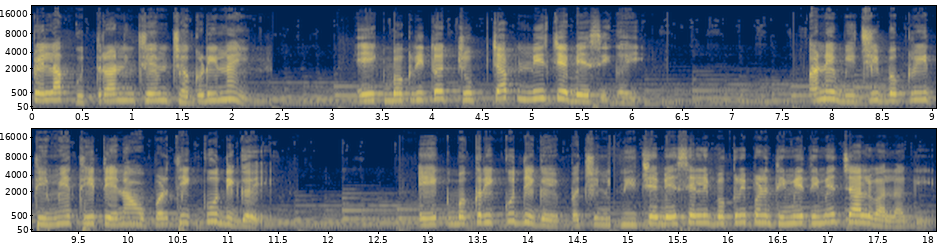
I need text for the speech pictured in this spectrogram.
પેલા કૂતરાની જેમ ઝઘડી નહીં. એક બકરી તો ચૂપચાપ નીચે બેસી ગઈ. અને બીજી બકરી ધીમેથી તેના ઉપરથી કૂદી ગઈ. એક બકરી કૂદી ગઈ, પછી નીચે બેસેલી બકરી પણ ધીમે ધીમે ચાલવા લાગી.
